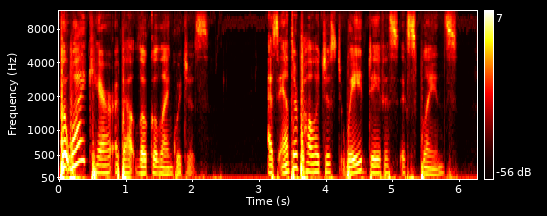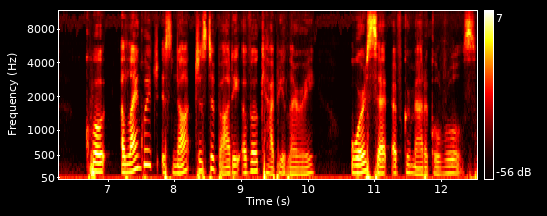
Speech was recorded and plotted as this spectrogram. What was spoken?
But why care about local languages? As anthropologist Wade Davis explains, quote, a language is not just a body of vocabulary or a set of grammatical rules.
